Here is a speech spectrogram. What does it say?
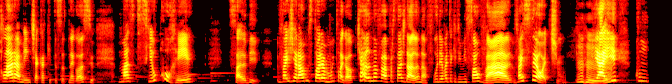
claramente a Caquita esse outro negócio, mas se eu correr, sabe, vai gerar uma história muito legal. Porque a Ana, a personagem da Ana, a Fúria, vai ter que vir me salvar, vai ser ótimo. Uhum. E aí, com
